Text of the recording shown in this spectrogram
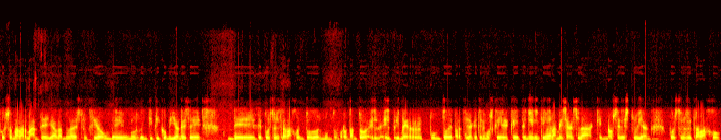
pues son alarmantes y hablan de una destrucción de unos veintipico millones de, de, puestos de trabajo en todo el mundo. Por lo tanto, el, primer punto de partida que tenemos que, tener encima de la mesa es la que no se destruyan puestos de trabajo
